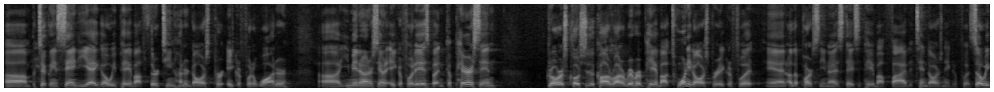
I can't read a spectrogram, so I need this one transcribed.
Um, particularly in San Diego, we pay about $1,300 per acre foot of water. Uh, you may not understand what acre foot is, but in comparison, growers closer to the Colorado River pay about $20 per acre foot, and other parts of the United States pay about 5 to $10 an acre foot. So we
